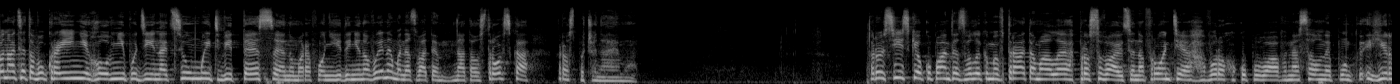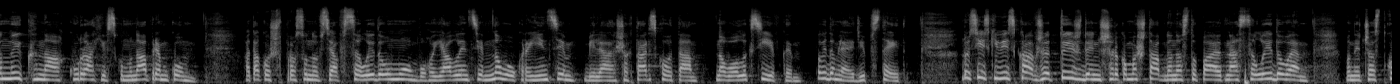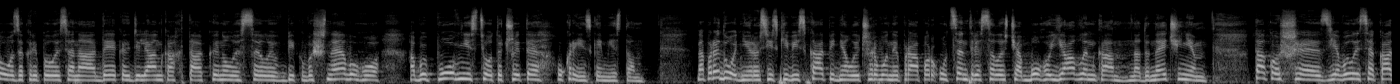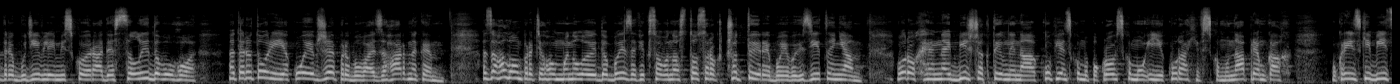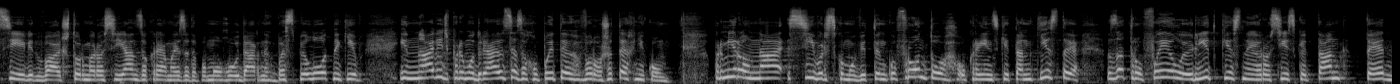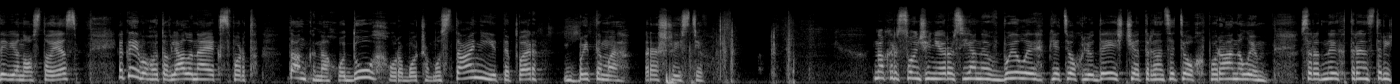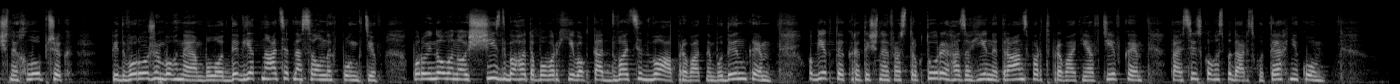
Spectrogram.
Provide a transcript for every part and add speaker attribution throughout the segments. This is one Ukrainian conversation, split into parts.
Speaker 1: 12 в Україні. Головні події на цю мить від ТСН у марафоні Єдині новини. Мене звати Ната Островська. Розпочинаємо. Російські окупанти з великими втратами, але просуваються на фронті. Ворог окупував населений пункт Гірник на Курахівському напрямку, а також просунувся в Селидовому, Богоявленці, Новоукраїнці біля Шахтарського та Новоолексіївки. Повідомляє Діпстейт. Російські війська вже тиждень широкомасштабно наступають на Селидове. Вони частково закріпилися на деяких ділянках та кинули сили в бік Вишневого, аби повністю оточити українське місто. Напередодні російські війська підняли червоний прапор у центрі селища Богоявленка на Донеччині. Також е, з'явилися кадри будівлі міської ради Селидового, на території якої вже прибувають загарбники. Загалом протягом минулої доби зафіксовано 144 бойових зіткнення. Ворог найбільш активний на Куп'янському, Покровському і Курахівському напрямках. Українські бійці відбивають штурми росіян, зокрема і за допомогою ударних безпілотників, і навіть примудряються захопити ворожу техніку. Приміром, на сіверському відтинку фронту українські танкісти затрофеїли рідкісний російський танк Т-90С, який виготовляли на експорт. Танк на ходу у робочому стані і тепер битиме рашистів. На Херсонщині росіяни вбили п'ятьох людей, ще 13 поранили. Серед них 13-річний хлопчик. Під ворожим вогнем було 19 населених пунктів. Поруйновано 6 багатоповерхівок та 22 приватні будинки. Об'єкти критичної інфраструктури, газогіни, транспорт, приватні автівки та сільськогосподарську техніку.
